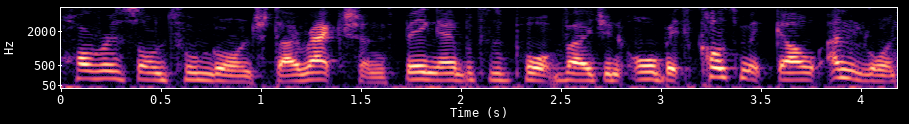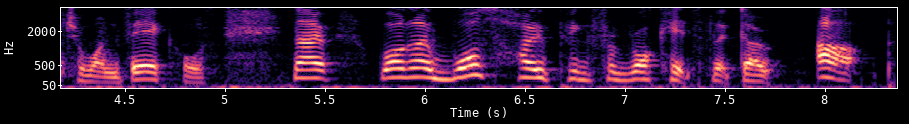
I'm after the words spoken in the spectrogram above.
horizontal launch directions, being able to support Virgin Orbit's Cosmic Girl and Launcher One vehicles. Now, while I was hoping for rockets that go up,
